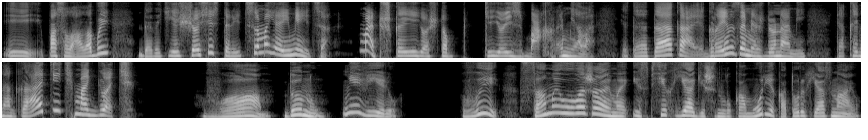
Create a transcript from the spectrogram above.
И послала бы, да ведь еще сестрица моя имеется. Матушка ее, чтоб ее изба хромела. Это такая грымза между нами, так и нагадить могёть. Вам? Да ну, не верю. Вы самая уважаемая из всех ягишин лукоморья, которых я знаю.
